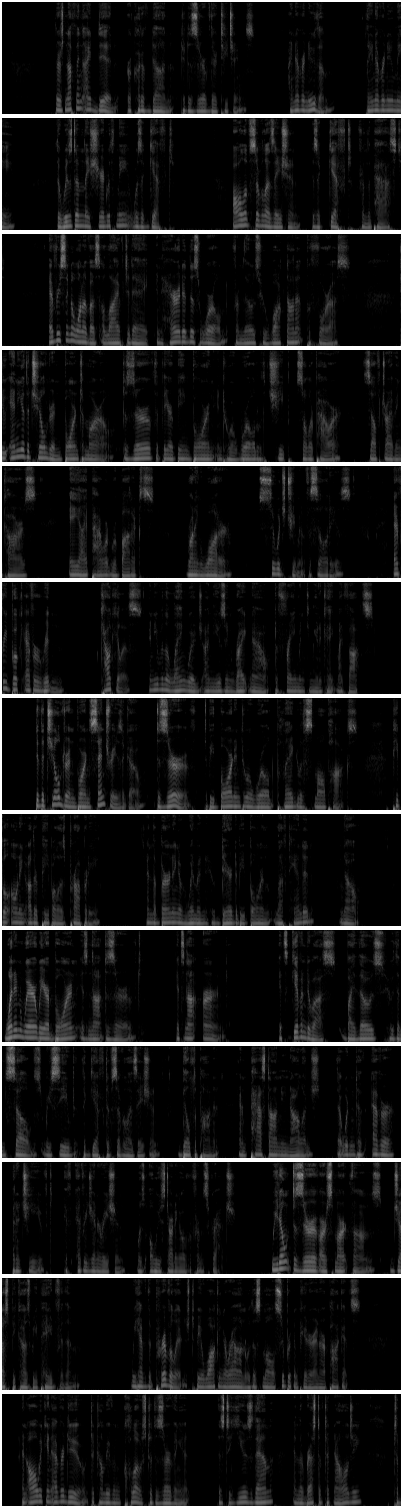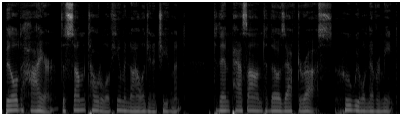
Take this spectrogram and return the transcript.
There's nothing I did or could have done to deserve their teachings. I never knew them. They never knew me. The wisdom they shared with me was a gift. All of civilization is a gift from the past. Every single one of us alive today inherited this world from those who walked on it before us. Do any of the children born tomorrow deserve that they are being born into a world with cheap solar power self driving cars, AI powered robotics, running water, sewage treatment facilities. Every book ever written, calculus, and even the language I'm using right now to frame and communicate my thoughts. Did the children born centuries ago deserve to be born into a world plagued with smallpox, people owning other people as property, and the burning of women who dared to be born left handed? No. When and where we are born is not deserved, it's not earned. It's given to us by those who themselves received the gift of civilization, built upon it, and passed on new knowledge that wouldn't have ever been achieved if every generation was always starting over from scratch. We don't deserve our smartphones just because we paid for them. We have the privilege to be walking around with a small supercomputer in our pockets. And all we can ever do to come even close to deserving it is to use them and the rest of technology to build higher the sum total of human knowledge and achievement, to then pass on to those after us who we will never meet.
